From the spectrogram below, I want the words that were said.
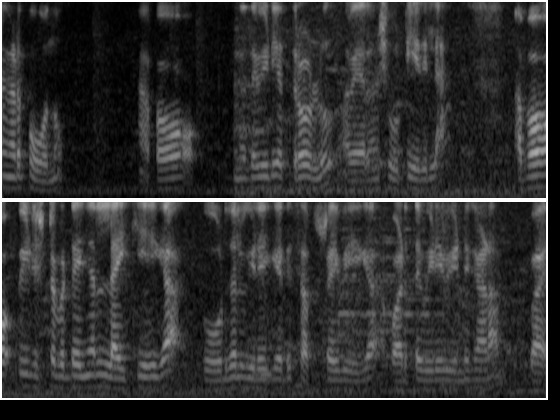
അങ്ങോട്ട് പോന്നു. അപ്പോൾ ഇന്നത്തെ വീഡിയോ ഇത്രേ ഉള്ളൂ. വേറെ ഒന്നും ഷൂട്ട് ചെയ്തില്ല. അപ്പോൾ വീഡിയോ ഇഷ്ടപ്പെട്ട് കഴിഞ്ഞാൽ ലൈക്ക് ചെയ്യുക. കൂടുതൽ വീഡിയോയ്ക്കായിട്ട് സബ്സ്ക്രൈബ് ചെയ്യുക. അപ്പോൾ അടുത്ത വീഡിയോ വീണ്ടും കാണാം. ബൈ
